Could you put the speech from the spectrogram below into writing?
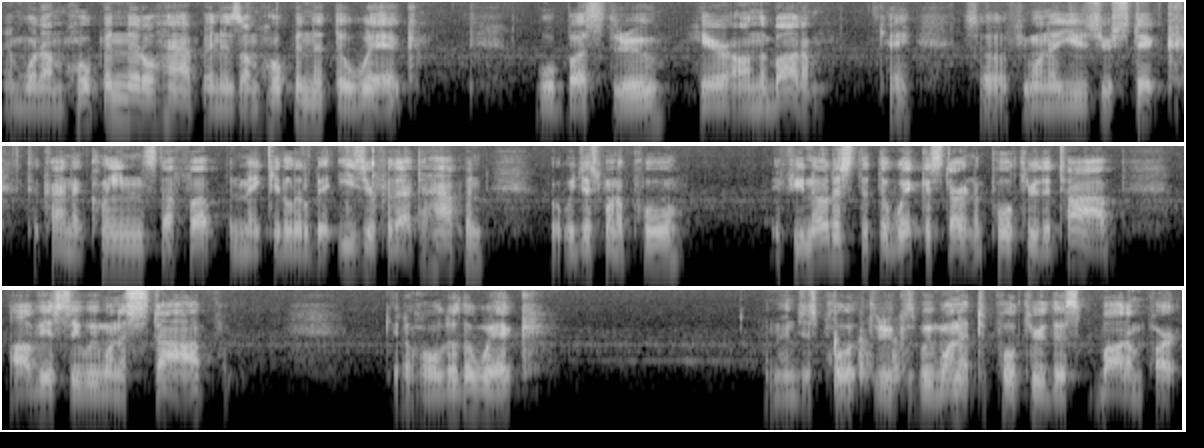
And what I'm hoping that'll happen is I'm hoping that the wick will bust through here on the bottom. Okay, so if you want to use your stick to kind of clean stuff up and make it a little bit easier for that to happen, but we just want to pull. If you notice that the wick is starting to pull through the top, obviously we want to stop get a hold of the wick and then just pull it through because we want it to pull through this bottom part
